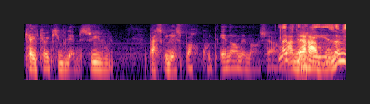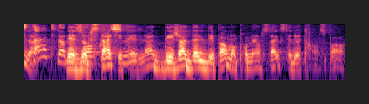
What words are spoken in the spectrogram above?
quelqu'un qui voulait me suivre parce que le sport coûte énormément cher. Ma mère a des voulu, obstacles, là, pouvoir obstacles continuer. étaient là. Déjà dès le départ, mon premier obstacle c'était le transport.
